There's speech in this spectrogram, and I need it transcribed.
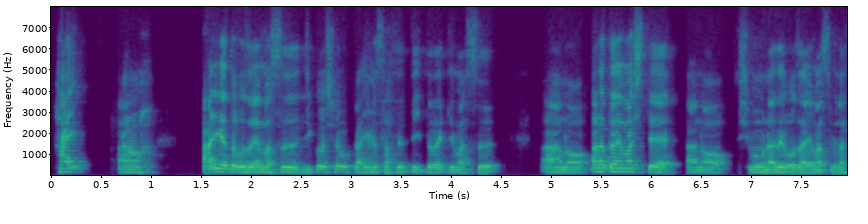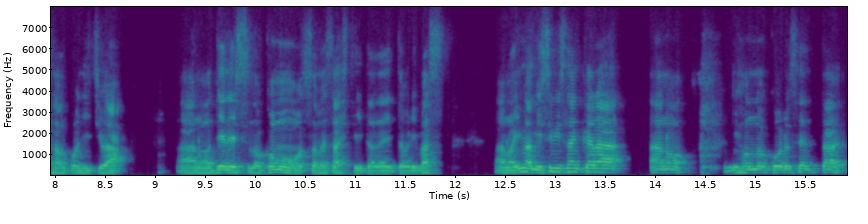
はい、あの、ありがとうございます。自己紹介をさせていただきます。あの、改めまして、あの、下村でございます。皆様、こんにちは。あの、ジェネシスの顧問を務めさせていただいております。あの、今、三角さんから、あの、日本のコールセンター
